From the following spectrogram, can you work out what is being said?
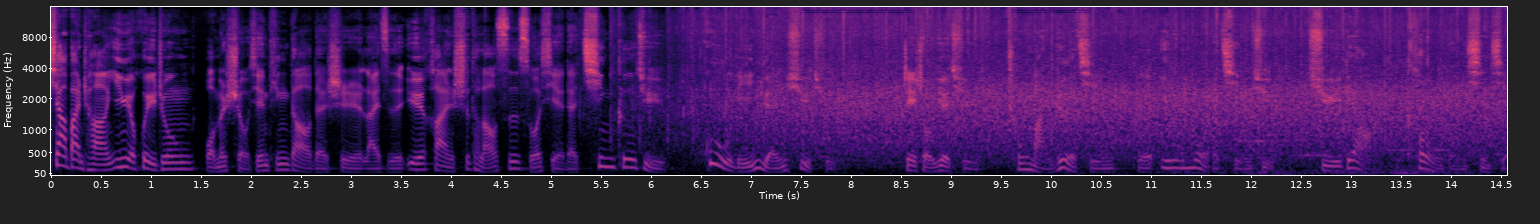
下半场音乐会中，我们首先听到的是来自约翰施特劳斯所写的轻歌剧《护林员序曲》。这首乐曲充满热情和幽默的情绪，曲调扣人心弦。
